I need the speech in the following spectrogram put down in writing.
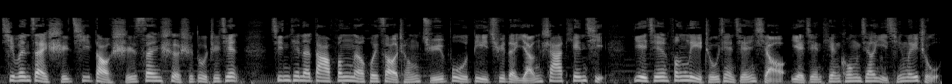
气温在十七到十三摄氏度之间。今天的大风呢，会造成局部地区的扬沙天气，夜间风力逐渐减小，夜间天空将以晴为主，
